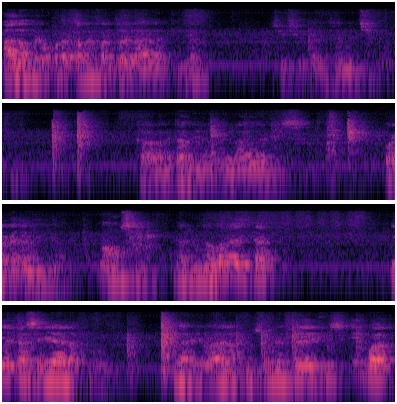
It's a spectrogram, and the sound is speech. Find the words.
ah no, pero por acá me faltó el a de la x, ¿ya? sí, sí, acá se me chico claro, ahí también el a de la x por acá también, ¿ya? vamos a darle una borradita y acá sería la, la derivada de la función f de x igual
